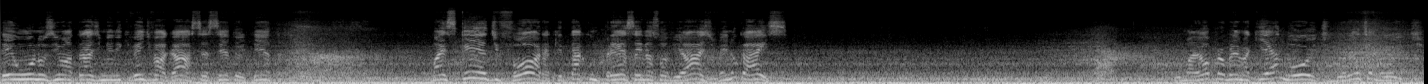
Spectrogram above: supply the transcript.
tem um Unozinho atrás de mim que vem devagar, 60, 80. Mas quem é de fora, que tá com pressa aí na sua viagem, vem no gás. O maior problema aqui é a noite, durante a noite.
